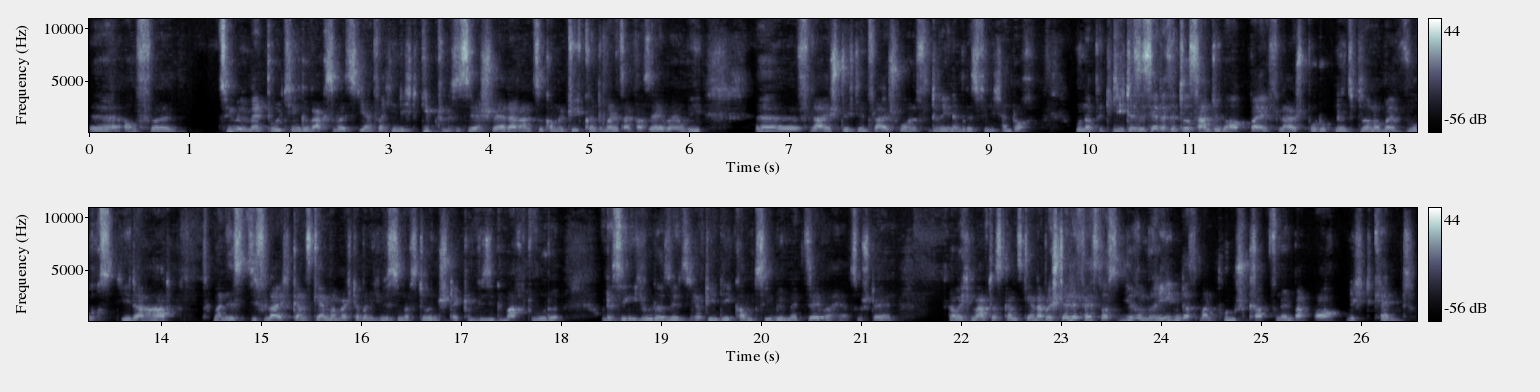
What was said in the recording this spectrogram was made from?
äh, auf äh, Zwiebelmettbrötchen gewachsen, weil es die einfach hier nicht gibt. Und es ist sehr schwer, da ranzukommen. Natürlich könnte man jetzt einfach selber irgendwie äh, Fleisch durch den Fleischwolf drehen, aber das finde ich dann doch unappetitlich. Das ist ja das Interessante überhaupt bei Fleischprodukten, insbesondere bei Wurst jeder Art. Man isst sie vielleicht ganz gern, man möchte aber nicht wissen, was drin steckt und wie sie gemacht wurde. Und deswegen, ich würde also jetzt nicht auf die Idee kommen, Zwiebelmett selber herzustellen. Aber ich mag das ganz gern. Aber ich stelle fest aus Ihrem Reden, dass man Punschkrapfen in Bad Ort nicht kennt.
